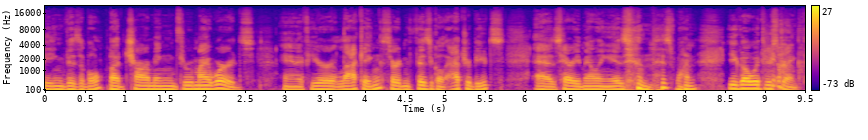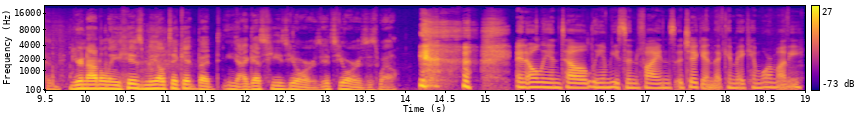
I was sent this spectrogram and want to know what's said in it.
being visible, but charming through my words. And if you're lacking certain physical attributes, as Harry Melling is in this one, you go with your strength. You're not only his meal ticket, but I guess he's yours. It's yours as well. and only until Liam Neeson finds a chicken that can make him more money.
